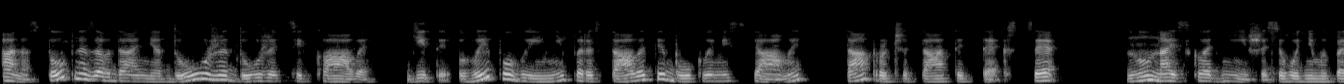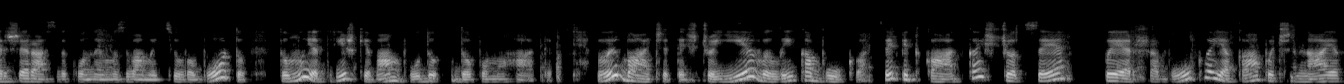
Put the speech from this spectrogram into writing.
А наступне завдання дуже-дуже цікаве. Діти, ви повинні переставити букви місцями та прочитати текст. Це ну, найскладніше. Сьогодні ми перший раз виконуємо з вами цю роботу, тому я трішки вам буду допомагати. Ви бачите, що є велика буква. Це підказка, що це перша буква, яка починає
